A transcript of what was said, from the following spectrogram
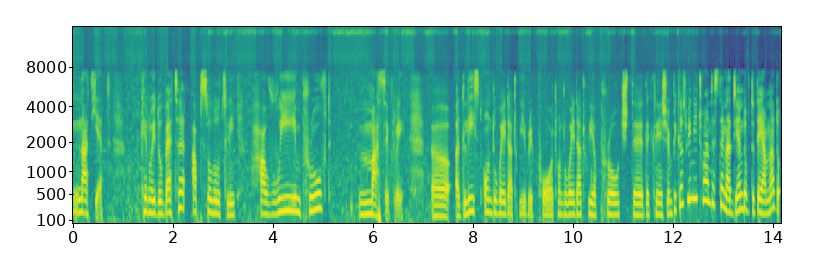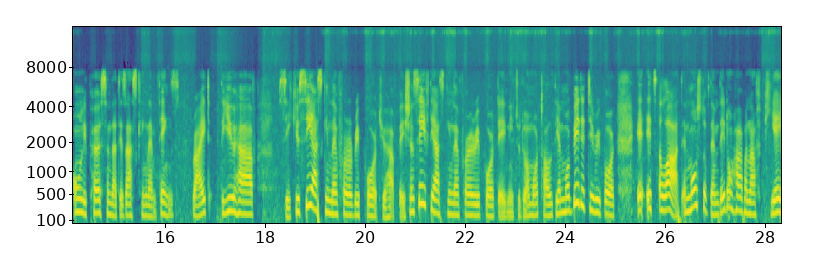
Not yet. Can we do better? Absolutely. Have we improved? Massively. Uh, at least on the way that we report, on the way that we approach the, the clinician, because we need to understand at the end of the day, I'm not the only person that is asking them things, right? You have CQC asking them for a report. You have patient safety asking them for a report. They need to do a mortality and morbidity report. It, it's a lot, and most of them they don't have enough PA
